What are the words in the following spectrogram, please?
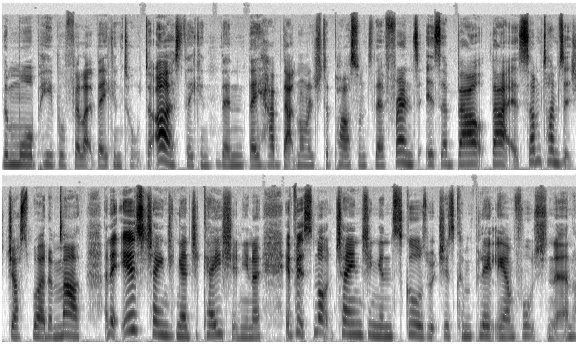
the more people feel like they can talk to us. They can then they have that knowledge to pass on to their friends. It's about that. It's sometimes it's just word of mouth, and it is changing education. You know, if it's not changing in schools, which is completely unfortunate, and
